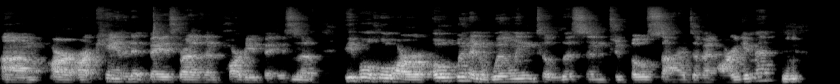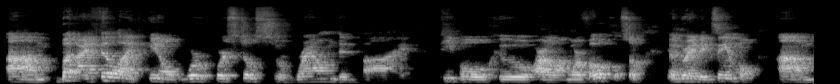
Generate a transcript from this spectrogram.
um, are, are candidate based rather than party based, of people who are open and willing to listen to both sides of an argument. Mhm. Um, but I feel like you know we're we're still surrounded by people who are a lot more vocal. So a great example, um,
